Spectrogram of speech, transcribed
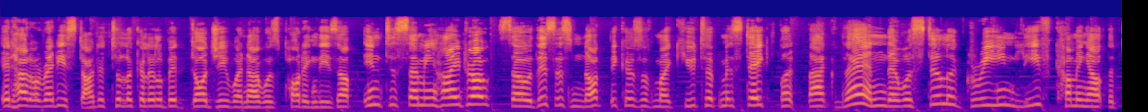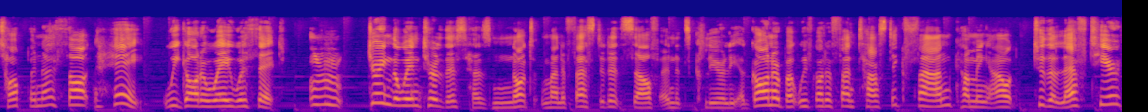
It had already started to look a little bit dodgy when I was potting these up into semi-hydro, so this is not because of my Q-tip mistake, but back then there was still a green leaf coming out the top and I thought, hey, we got away with it. Mm. During the winter, this has not manifested itself and it's clearly a goner, but we've got a fantastic fan coming out to the left here.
